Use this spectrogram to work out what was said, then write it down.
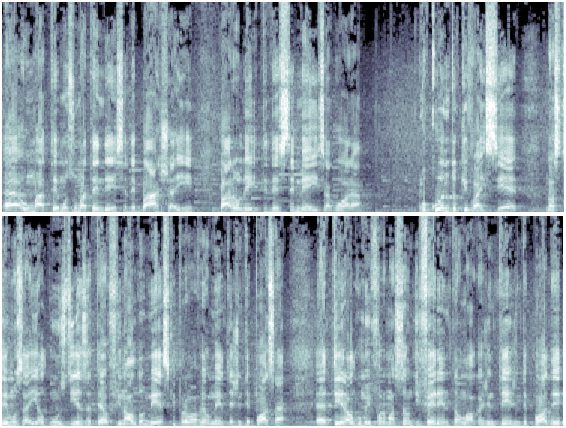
é, uma, temos uma tendência de baixa aí para o leite desse mês. Agora, o quanto que vai ser, nós temos aí alguns dias até o final do mês que provavelmente a gente possa é, ter alguma informação diferente. Então, logo a gente a gente pode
